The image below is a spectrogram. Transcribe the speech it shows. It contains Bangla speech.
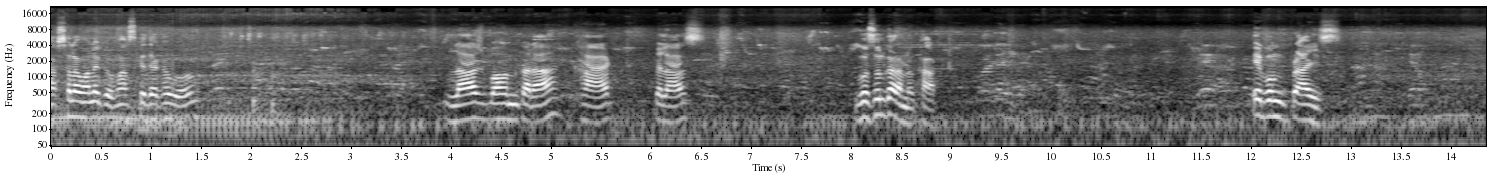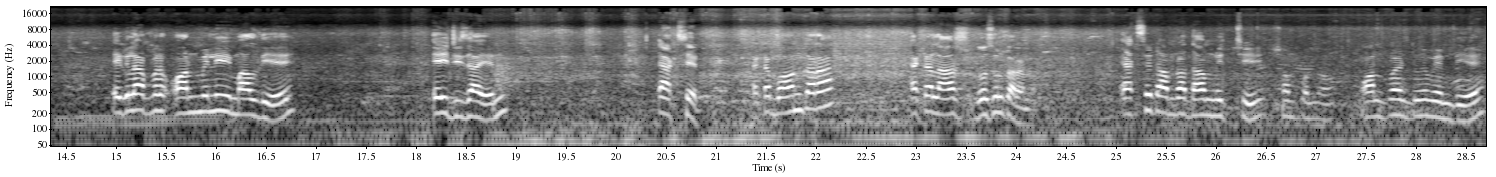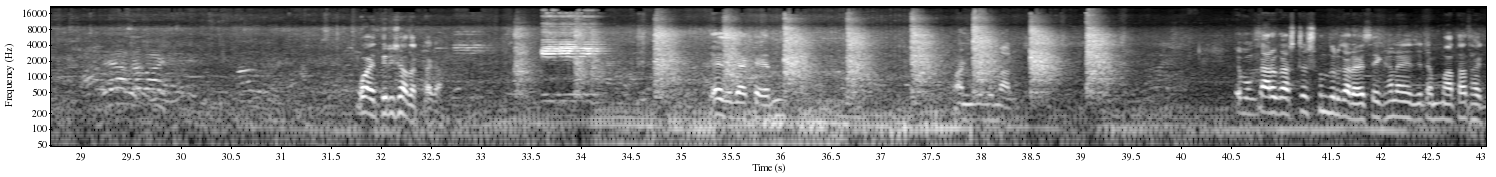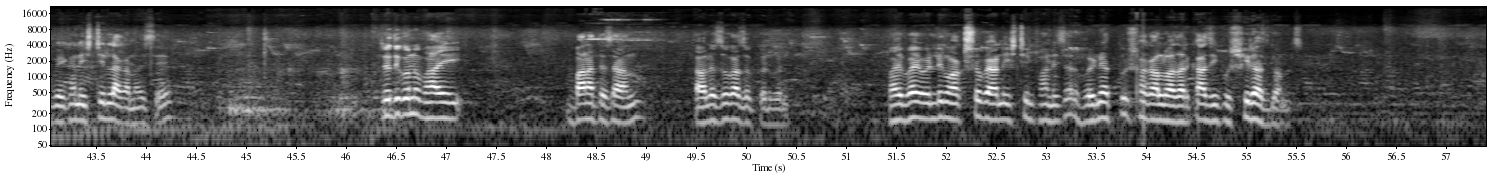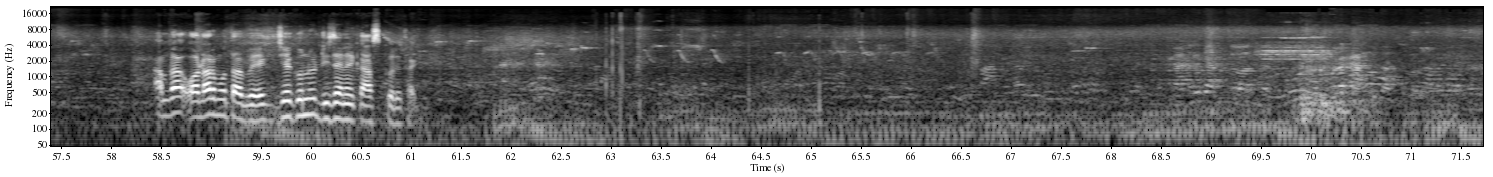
আসসালামু আলাইকুম, আজকে দেখাবো লাশ বহন করা খাট প্লাস গোসল করানো খাট। এবং প্রাইস এগুলো আপনার ওয়ান মিলি দিয়ে এই ডিজাইন এক সেট একটা বহন করা, একটা লাশ গোসল করানো। এক সেট আমরা দাম নিচ্ছি সম্পূর্ণ ওয়ান পয়েন্ট টু এম দিয়ে। পঁয়ত্রিশ হাজার টাকা। এই যে দেখেন মাল। এবং কারও গাছটা সুন্দর করা হয়েছে, এখানে যেটা মাথা থাকবে, এখানে স্টিল লাগানো হয়েছে। যদি কোনো ভাই বানাতে চান, তাহলে যোগাযোগ করবেন। ভাই ভাই welding workshop and steel furniture Harinathpur সকাল বাজার, কাজীপুর, সিরাজগঞ্জ। আমরা অর্ডার মোতাবেক যে কোনো ডিজাইনের কাজ করে থাকি।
